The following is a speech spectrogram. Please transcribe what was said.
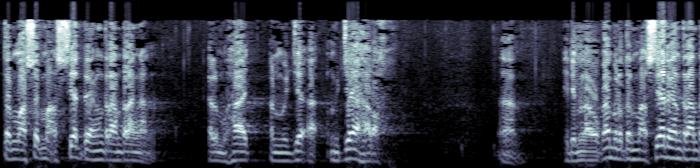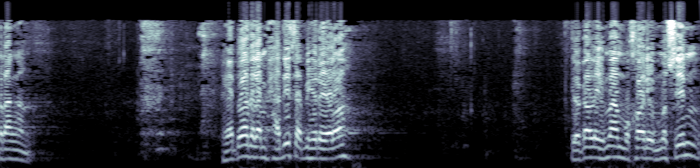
termasuk maksiat dengan terang-terangan. Al-muhaj al-mujaharah. Nah, jadi melakukan perbuatan maksiat dengan terang-terangan itu dalam hadis Abi Hurairah Dikatakan Imam Bukhari Muslim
